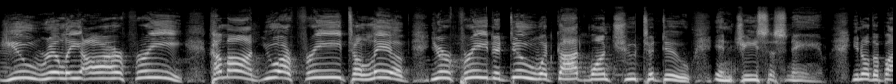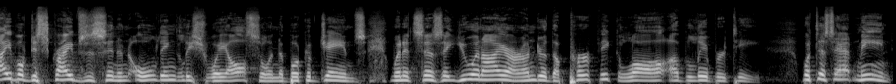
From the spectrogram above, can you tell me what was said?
you really are free. Come on, you are free to live. You're free to do what God wants you to do in Jesus' name. You know, the Bible describes this in an old English way also in the book of James when it says that you and I are under the perfect law of liberty. What does that mean?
